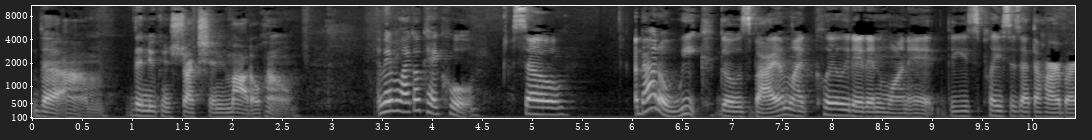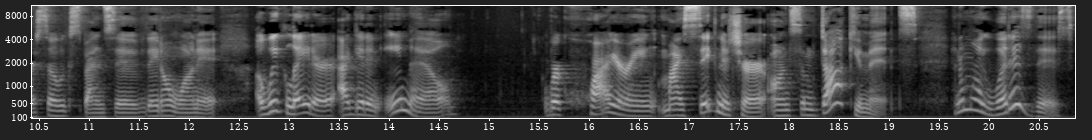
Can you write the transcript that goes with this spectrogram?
the um, the new construction model home." And they were like, "Okay, cool." So about a week goes by. I'm like, clearly they didn't want it. These places at the harbor are so expensive. They don't want it. A week later, I get an email requiring my signature on some documents. And I'm like, what is this?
